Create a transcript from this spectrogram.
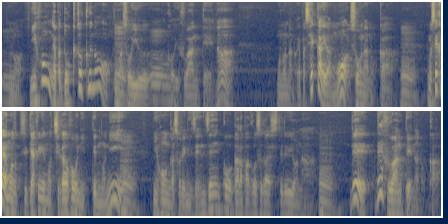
その日本やっぱ独特の今うんそういうこういう不安定なものなのかやっぱ世界はもうそうなのかうん。でも世界はもう逆にもう違う方に行ってるのに、うん。日本がそれに全然こうガラパゴスがしてるようなうん。でで不安定なのか、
